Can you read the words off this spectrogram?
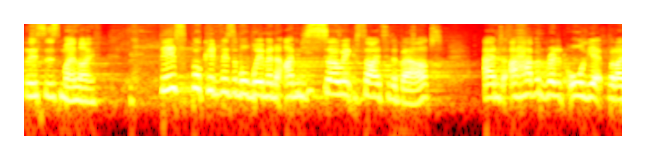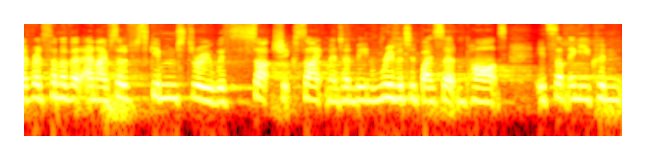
this is my life. This book, Invisible Women, I'm so excited about. And I haven't read it all yet, but I've read some of it and I've sort of skimmed through with such excitement and been riveted by certain parts. It's something you can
